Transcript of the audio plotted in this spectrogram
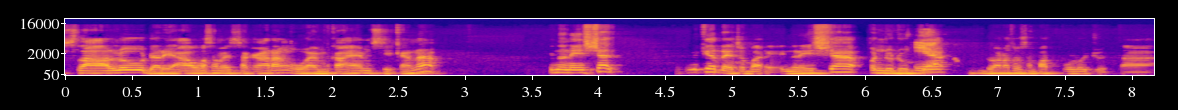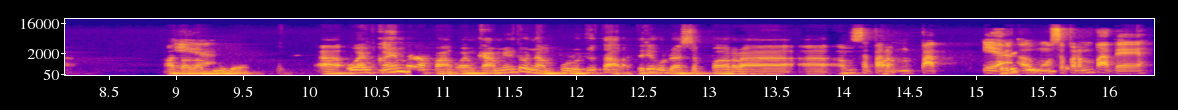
selalu dari awal sampai sekarang UMKM sih, karena Indonesia, mikir deh coba deh, Indonesia penduduknya yeah. 240 juta atau yeah. lebih deh Uh, UMKM berapa? UMKM itu 60 juta lah. Jadi udah seper uh, empat. Seperempat. Iya, mau seperempat ya.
